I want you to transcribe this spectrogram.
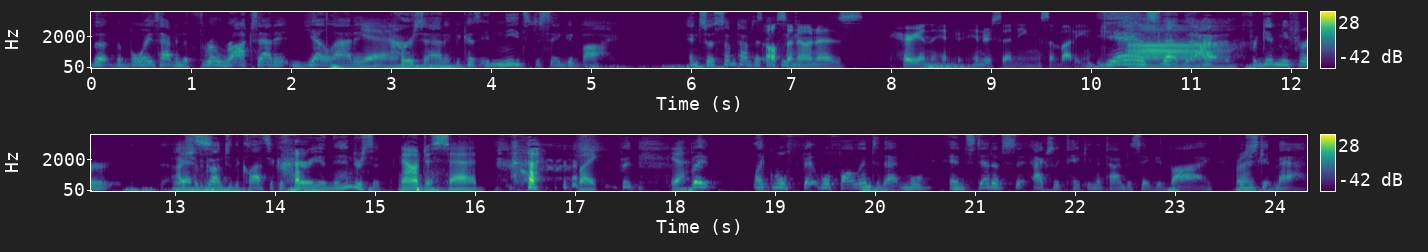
the the boys having to throw rocks at it and yell at it Yeah. and curse at it because it needs to say goodbye. And so sometimes I It's think also we can- known as Harry and the Hinder- Hendersoning somebody. Yes, Ah. that, I, forgive me for. I should have gone to the classic of Harry and the Henderson. Now I'm just sad. like, But yeah. but like we'll fit, we'll fall into that and we'll instead of actually taking the time to say goodbye we'll Right. just get mad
